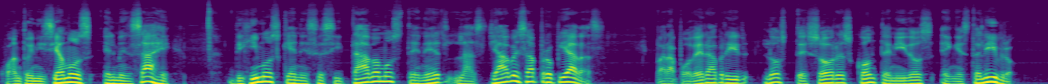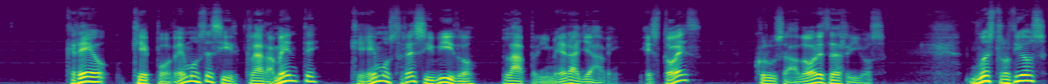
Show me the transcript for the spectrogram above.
Cuando iniciamos el mensaje, dijimos que necesitábamos tener las llaves apropiadas para poder abrir los tesoros contenidos en este libro. Creo que podemos decir claramente que hemos recibido la primera llave esto es, cruzadores de ríos. Nuestro Dios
